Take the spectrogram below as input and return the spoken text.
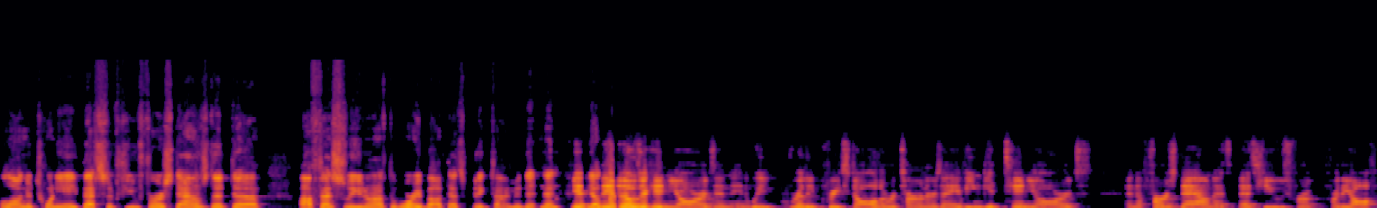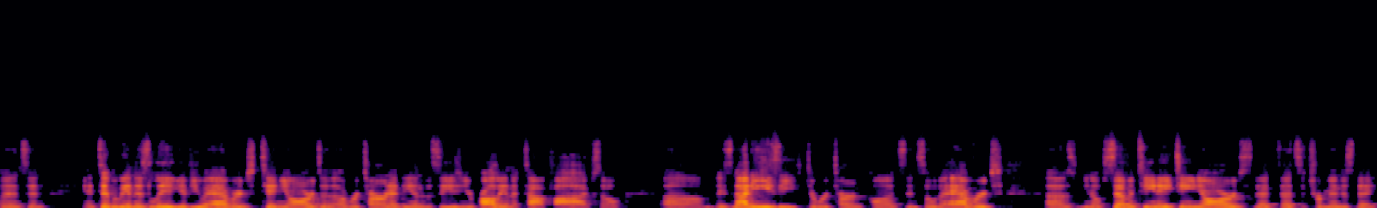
along a 28. That's a few first downs that uh, offensively you don't have to worry about. That's big time, isn't it? And then yeah, the yeah, those are hidden yards, and and we really preach to all the returners. Hey, if you can get 10 yards and a first down, that's that's huge for for the offense. And and typically in this league, if you average 10 yards a, a return at the end of the season, you're probably in the top five. So um, it's not easy to return punts. And so to average, uh, you know, 17, 18 yards, that that's a tremendous day.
